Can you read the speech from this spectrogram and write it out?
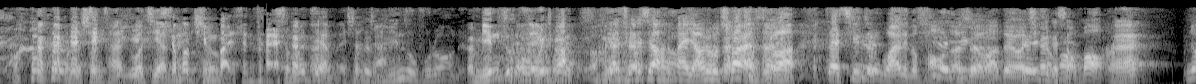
我这身材多健美，什么平板身材？什么健美身材？民族服装这呃民族服装，感觉像卖羊肉串是吧？在清真馆里头跑的是吧？对吧？缺一个缺个小帽。哎。那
